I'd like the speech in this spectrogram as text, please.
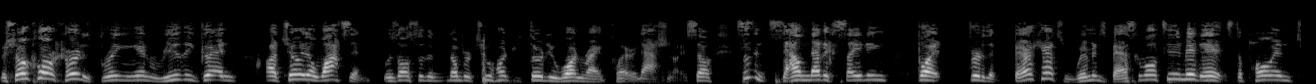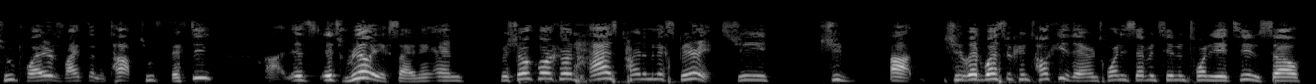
Michelle Clark Heard is bringing in really good and Archelia Watson was also the number 231 ranked player nationally. So this doesn't sound that exciting, but for the Bearcats women's basketball team, it is to pull in two players ranked in the top 250. Uh, it's, it's really exciting. And Michelle Clark Heard has tournament experience. She, she Uh, she led Western Kentucky there in 2017 and 2018. So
